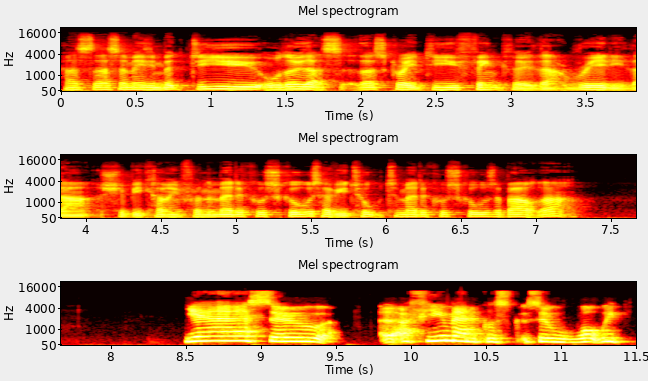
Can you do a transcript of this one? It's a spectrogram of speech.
that's that's amazing. But do you, although that's that's great, do you think though that really that should be coming from the medical schools? Have you talked to medical schools about that? Yeah, so a few medical so what we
